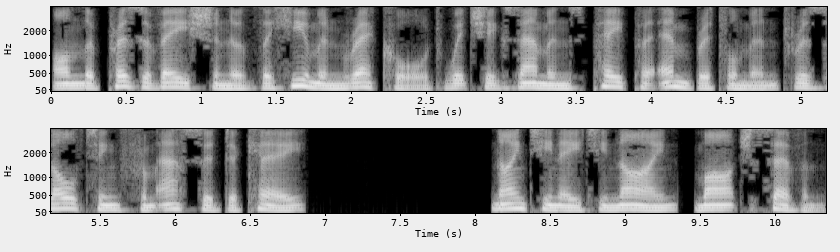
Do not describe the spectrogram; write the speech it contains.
on the preservation of the human record which examines paper embrittlement resulting from acid decay 1989, March 7.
